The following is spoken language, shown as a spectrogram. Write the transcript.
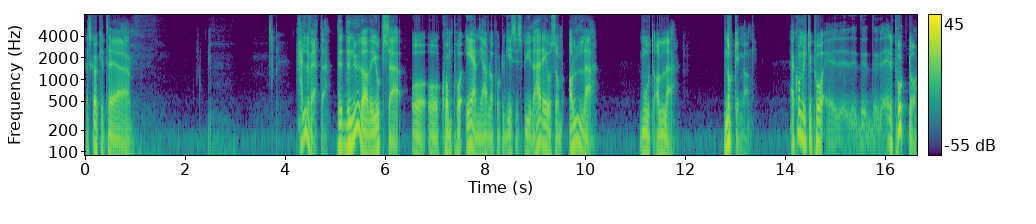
Jeg skal ikke til Helvete. Det er nå det hadde gjort seg å, å komme på én jævla portugisisk by. Det her er jo som alle mot alle. Nok en gang. Jeg kommer ikke på Er det Porto?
